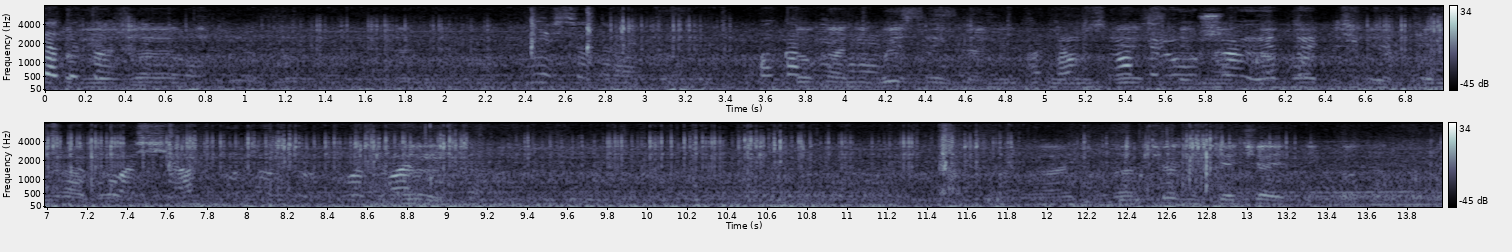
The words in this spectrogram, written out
50 это уже Мне все нравится. Пока Только они быстренько, А там, смотрю, уже на это типа площадку тут во дворе. Да что не качает никто там.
